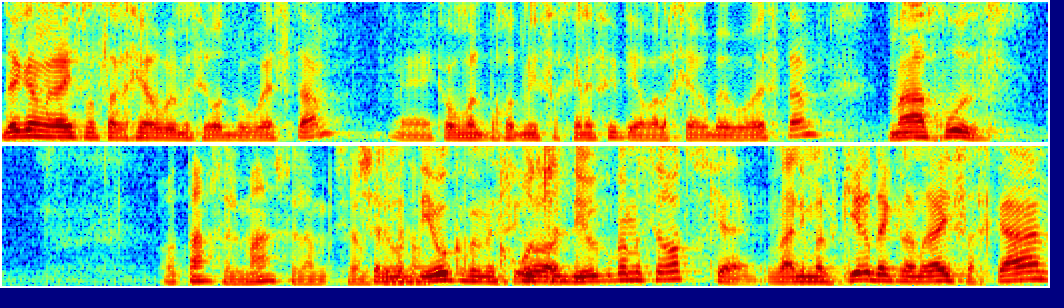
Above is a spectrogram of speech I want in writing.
דקלן רייס מסר הכי הרבה מסירות בווסטהאם, אה, כמובן פחות משחקני סיטי, אבל הכי הרבה בווסטהאם. מה האחוז? עוד פעם, של מה? של, של, של דיוק במסירות. אחוז של דיוק במסירות? כן, ואני מזכיר, דקלן רייס שחקן,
